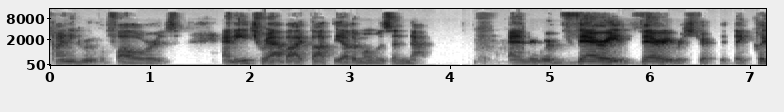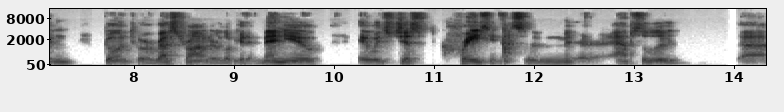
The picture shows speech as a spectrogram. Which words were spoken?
tiny group of followers, and each rabbi thought the other one was a nut. And they were very, very restricted. They couldn't go into a restaurant or look at a menu. It was just craziness. Uh, absolute uh,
